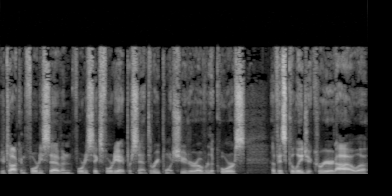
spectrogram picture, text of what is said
You're talking 47, 46, 48% three point shooter over the course of his collegiate career at Iowa.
